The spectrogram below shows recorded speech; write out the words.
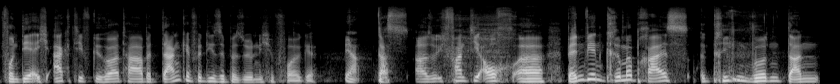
von der ich aktiv gehört habe. Danke für diese persönliche Folge. Ja. Das, also ich fand die auch, äh, wenn wir einen Grimme-Preis kriegen würden, dann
